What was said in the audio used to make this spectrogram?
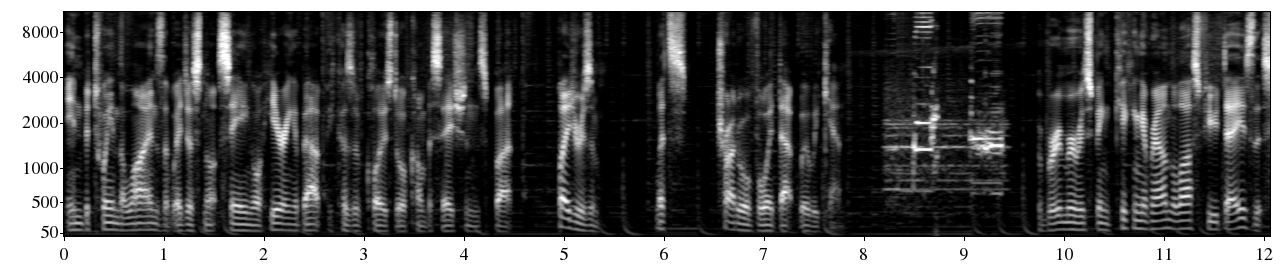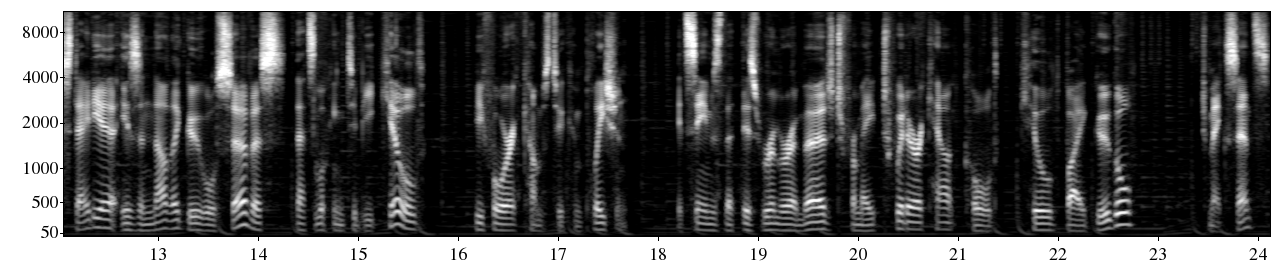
in between the lines that we're just not seeing or hearing about because of closed door conversations, but plagiarism, let's try to avoid that where we can. Rumor has been kicking around the last few days that Stadia is another Google service that's looking to be killed before it comes to completion. It seems that this rumor emerged from a Twitter account called Killed by Google, which makes sense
